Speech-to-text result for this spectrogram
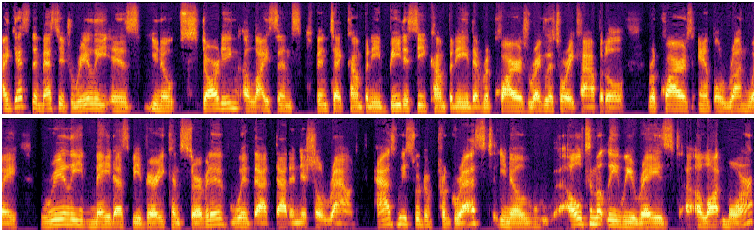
I guess the message really is, you know, starting a licensed fintech company, B2C company that requires regulatory capital, requires ample runway, really made us be very conservative with that that initial round as we sort of progressed, you know, ultimately we raised a lot more,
